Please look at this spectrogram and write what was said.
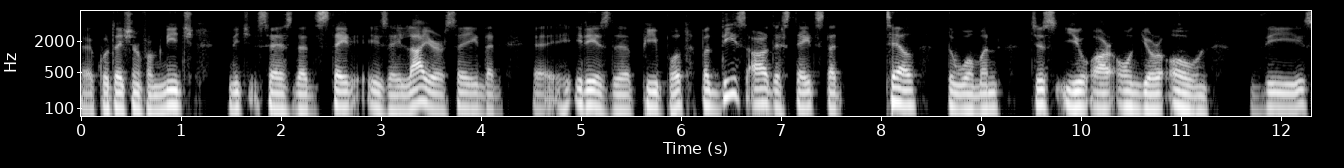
uh, quotation from Nietzsche. Nietzsche says that the state is a liar, saying that uh, it is the people. But these are the states that tell the woman, just you are on your own these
